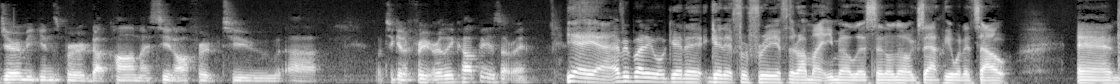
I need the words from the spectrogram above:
jeremyginsburg.com, I see an offer to uh, to get a free early copy. Is that right? Yeah, yeah. Everybody will get it get it for free if they're on my email list, and they'll know exactly when it's out. And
